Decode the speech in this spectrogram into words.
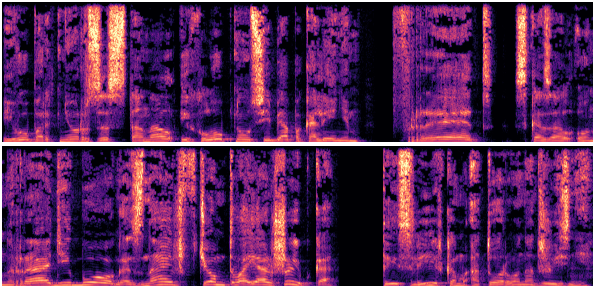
Его партнер застонал и хлопнул себя по коленям. «Фред!» — сказал он. «Ради бога! Знаешь, в чем твоя ошибка? Ты слишком оторван от жизни.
